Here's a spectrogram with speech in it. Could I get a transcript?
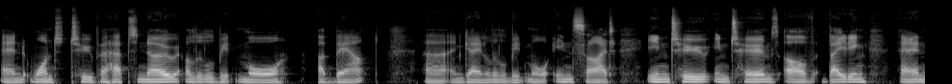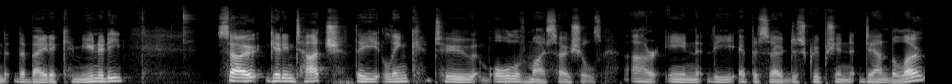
and want to perhaps know a little bit more about uh, and gain a little bit more insight into in terms of bating and the bator community. So get in touch. The link to all of my socials are in the episode description down below,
